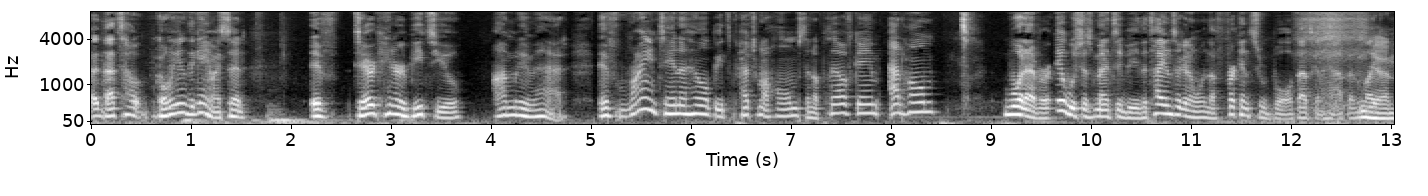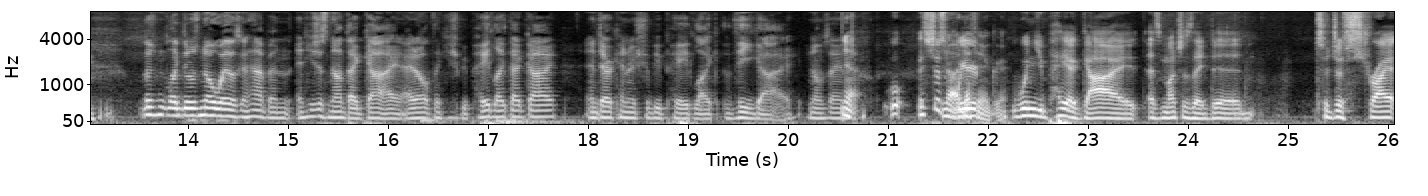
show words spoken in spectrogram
uh, that's how going into the game, I said, if Derrick Henry beats you, I'm gonna be mad. If Ryan Tannehill beats Patrick Mahomes in a playoff game at home, whatever. It was just meant to be. The Titans are gonna win the freaking Super Bowl if that's gonna happen. Like, yeah. there's like there's no way that's gonna happen, and he's just not that guy. I don't think he should be paid like that guy, and Derrick Henry should be paid like the guy. You know what I'm saying? Yeah, Well, it's just No, I weird agree. when you pay a guy as much as they did to just try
